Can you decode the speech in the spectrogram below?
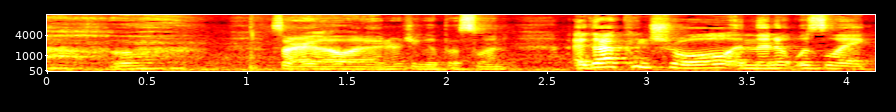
Oh, sorry, I got a lot of energy with this one. I got control, and then it was like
